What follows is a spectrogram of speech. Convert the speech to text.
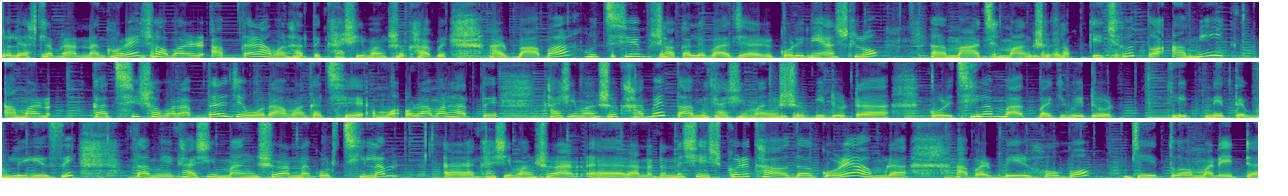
চলে আসলাম রান্নাঘরে। সবার আবদার আমার হাতে খাসির মাংস খাবে। আর বাবা হচ্ছে সকালে বাজার করে নিয়ে আসলো মাছ, মাংস সব কিছু তো আমি আমার কাছে সবার আবদার যে ওরা আমার কাছে, ওরা আমার হাতে খাসি মাংস খাবে। তো আমি খাসি মাংস ভিডিওটা করেছিলাম বাদ বাকি ভিডিওর ক্লিপ নিতে ভুলে গেছি। আমি খাসি মাংস রান্না করছিলাম। খাসি মাংস রান্না টান্না শেষ করে খাওয়া দাওয়া করে আমরা আবার বের হব। যেহেতু আমার এটা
